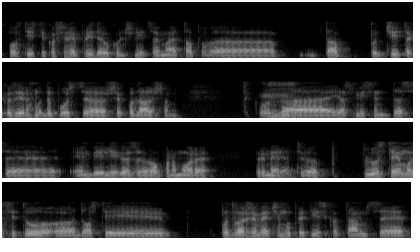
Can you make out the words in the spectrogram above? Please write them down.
sploh tisti, ko še ne pride v končnico, imajo ta, eh, ta počitek oziroma dopust še podaljšan. Tako da jaz mislim, da se NBA liga z Evropo ne more primerjati. Plus temu si tu dosti podvržen večjemu pritisku. Tam se,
